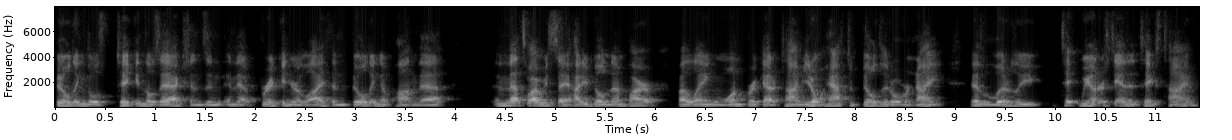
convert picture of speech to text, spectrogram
building those, taking those actions and, and that brick in your life and building upon that, and that's why we say, how do you build an empire? By laying one brick at a time. You don't have to build it overnight. It literally t- we understand that it takes time,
